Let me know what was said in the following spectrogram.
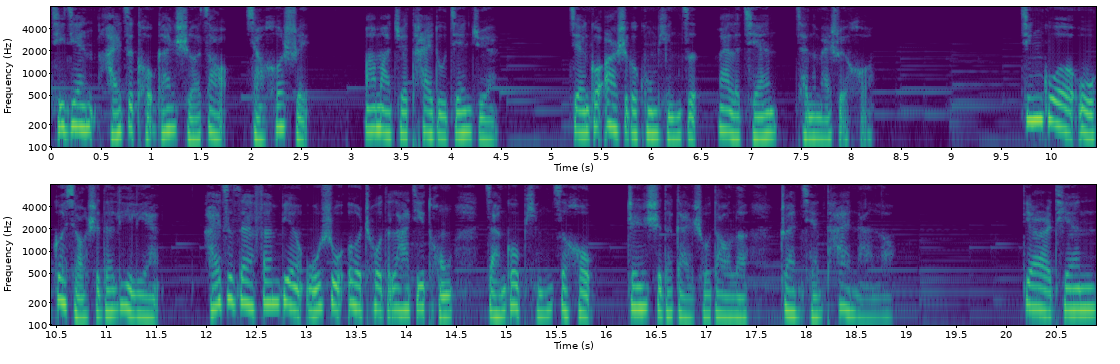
期间，孩子口干舌燥，想喝水，妈妈却态度坚决。捡够二十个空瓶子，卖了钱才能买水喝。经过五个小时的历练，孩子在翻遍无数恶臭的垃圾桶攒够瓶子后，真实的感受到了赚钱太难了。第二天，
